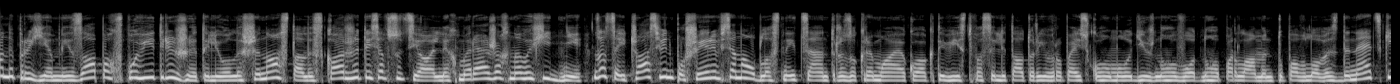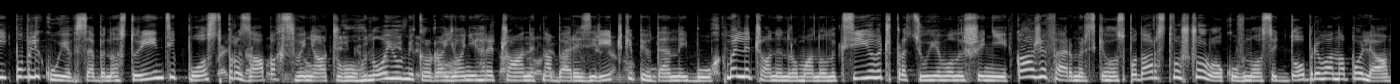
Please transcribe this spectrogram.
На неприємний запах в повітрі жителі Олешина стали скаржитися в соціальних мережах на вихідні. За цей час він поширився на обласний центр. Зокрема, екоактивіст-фасилітатор Європейського молодіжного водного парламенту Павло Везденецький публікує в себе на сторінці пост про запах свинячого гною в мікрорайоні Гречани на березі річки Південний Буг. Хмельничанин Роман Олексійович працює в Олешині. Каже, фермерське господарство щороку вносить добрива на поля.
